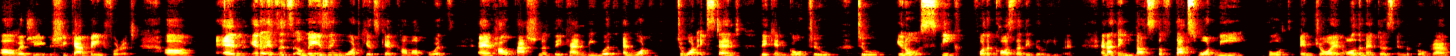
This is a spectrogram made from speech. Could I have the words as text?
uh, when she she campaigned for it. Um, and you know it's it's amazing what kids can come up with and how passionate they can be with and what to what extent they can go to to you know speak for the cause that they believe in. And i think that's the that's what we both enjoy and all the mentors in the program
